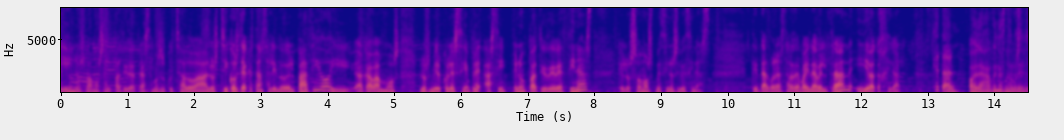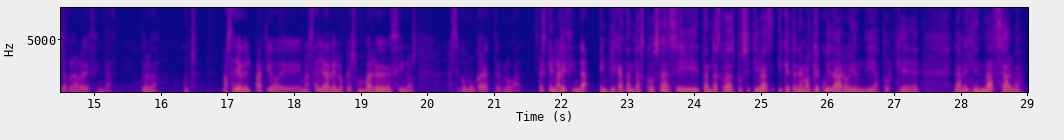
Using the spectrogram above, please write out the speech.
Y nos vamos al patio de atrás. Hemos escuchado a los chicos ya que están saliendo del patio y acabamos los miércoles siempre así, en un patio de vecinas, que lo somos vecinos y vecinas. ¿Qué tal? Buenas tardes, Marina Beltrán y Eva Cajigal. ¿Qué tal? Hola, buenas Muy me gusta tardes. mucho la palabra vecindad, de verdad, mucho. Más allá del patio, eh, más allá de lo que es un barrio de vecinos, así como un carácter global. Es que la vecindad. implica tantas cosas y tantas cosas positivas y que tenemos que cuidar hoy en día porque la vecindad salva.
